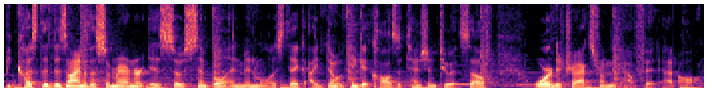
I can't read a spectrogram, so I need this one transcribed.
Because the design of the Submariner is so simple and minimalistic, I don't think it calls attention to itself or detracts from the outfit at all.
